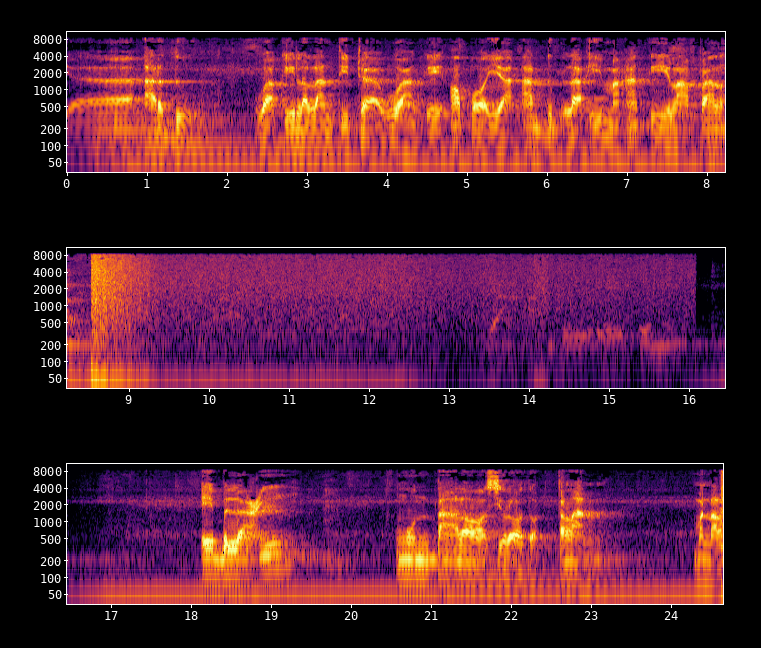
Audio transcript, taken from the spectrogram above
Ya ardu. Wakilalan didawake apa ya ardu la imaaki lafal? Iblai nguntalo siroto telan menal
